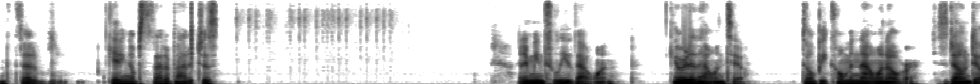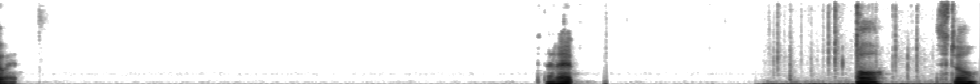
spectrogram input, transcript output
instead of getting upset about it, just. I didn't mean to leave that one. Get rid of that one too. Don't be combing that one over. Just don't do it. Is that it? Oh, still?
